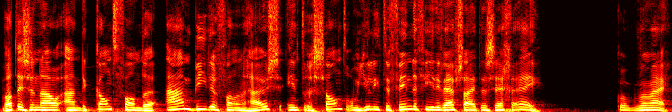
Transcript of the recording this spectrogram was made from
wat is er nou aan de kant van de aanbieder van een huis... interessant om jullie te vinden via de website en zeggen... hé, hey, kom bij mij.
